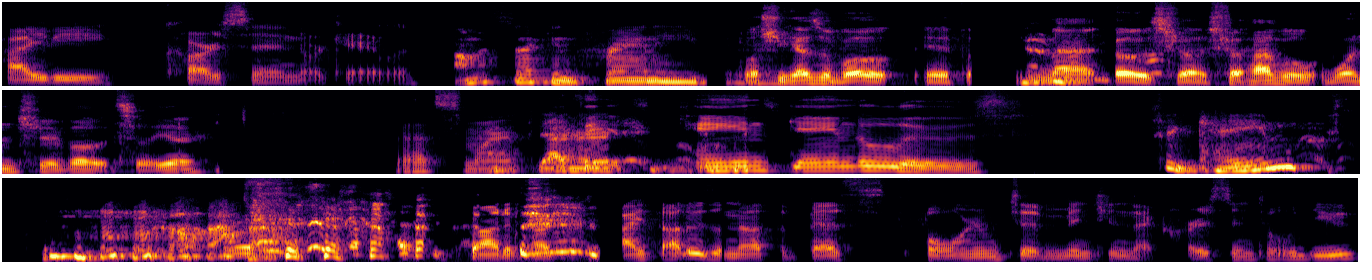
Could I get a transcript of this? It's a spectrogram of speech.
Heidi, Carson, or Carolyn. I'm a second Frannie. Well, she has a vote. If Matt goes, she'll, she'll have a one sure vote. So yeah. That's smart. That I think hurts. it's Kane's game to lose. Say Kane? Thought about. I thought it was not the best form to mention that Carson told you.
